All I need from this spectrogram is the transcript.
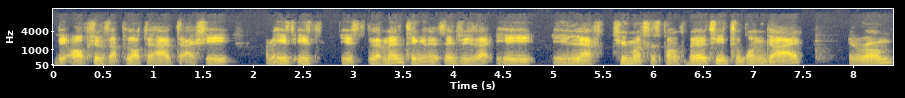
the options that Pallotta had to actually. I mean, he's he's he's lamenting in his interview that he he left too much responsibility to one guy in Rome,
